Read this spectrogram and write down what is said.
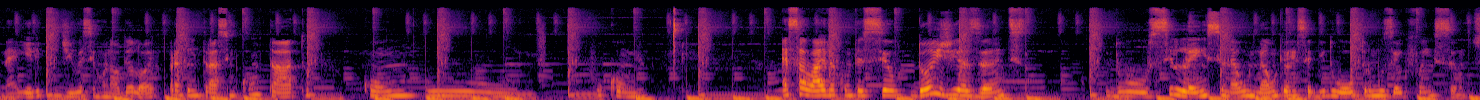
Né? E ele pediu esse Ronaldo Eloy para que eu entrasse em contato com o o Conde. Essa live aconteceu dois dias antes do silêncio, né, o não que eu recebi do outro museu que foi em Santos.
